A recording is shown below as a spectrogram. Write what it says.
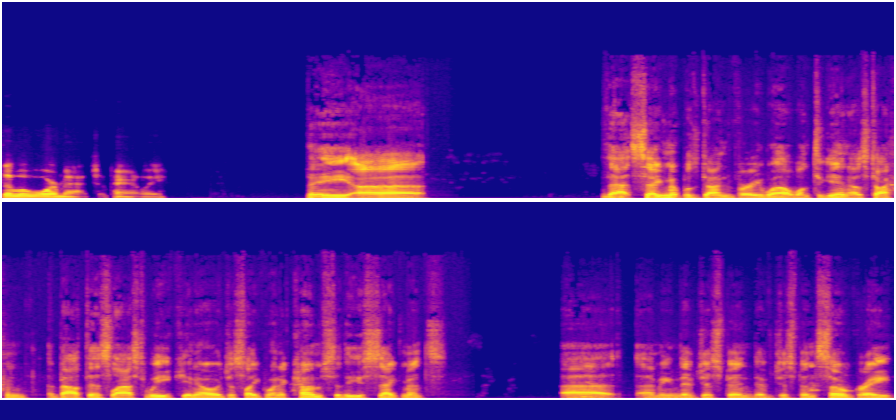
civil war match, apparently. They uh that segment was done very well. Once again, I was talking about this last week, you know, just like when it comes to these segments, uh I mean, they've just been they've just been so great.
